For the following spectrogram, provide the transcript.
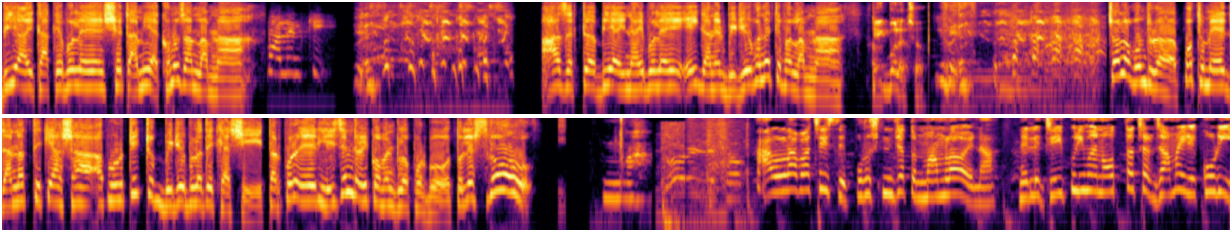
বিআই কাকে বলে সেটা আমি এখনও জানলাম না। আজ একটা বিআই নাই বলে এই গানের ভিডিও বানাতে পারলাম না। ঠিক বলেছ। চলো বন্ধুরা প্রথমে জান্নাত থেকে আসা আপুর টিকটক ভিডিও গুলো দেখে আসি। তারপরে লিজেন্ডারি কমেন্টগুলো পড়ব। তো লেটস গো আল্লাহ বাঁচাইছে পুরুষ নির্যাতন মামলা হয় না। নাহলে যেই পরিমাণ অত্যাচার জামাইরে করি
